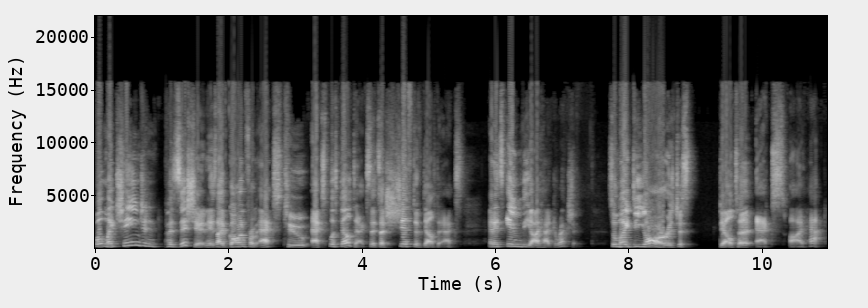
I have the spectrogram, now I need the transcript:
Well, my change in position is I've gone from x to x plus delta x. It's a shift of delta x, and it's in the i hat direction. So my dr is just delta x i hat.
